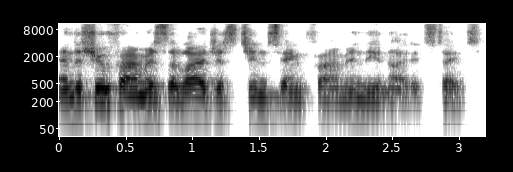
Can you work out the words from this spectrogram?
and the Hsu farm is the largest ginseng farm in the United States.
